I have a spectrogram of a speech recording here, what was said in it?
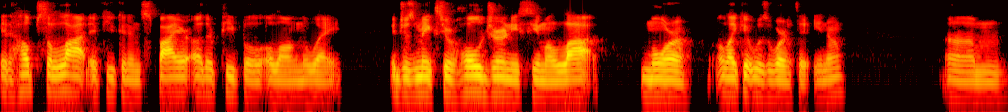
it helps a lot if you can inspire other people along the way. It just makes your whole journey seem a lot more like it was worth it, you know? Um,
